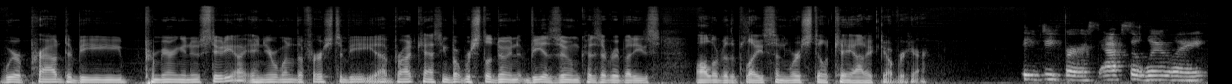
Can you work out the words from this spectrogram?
We're proud to be premiering a new studio, and you're one of the first to be uh, broadcasting. But we're still doing it via Zoom because everybody's all over the place, and we're still chaotic over here. Safety first, absolutely.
